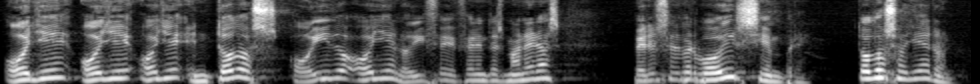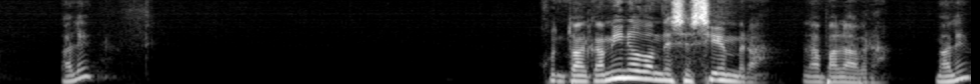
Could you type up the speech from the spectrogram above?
Oye, oye, oye, en todos, oído, oye, lo dice de diferentes maneras, pero es el verbo oír siempre. Todos oyeron. ¿Vale? Junto al camino donde se siembra la palabra. ¿Vale?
